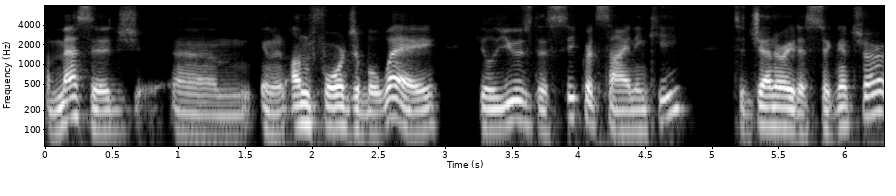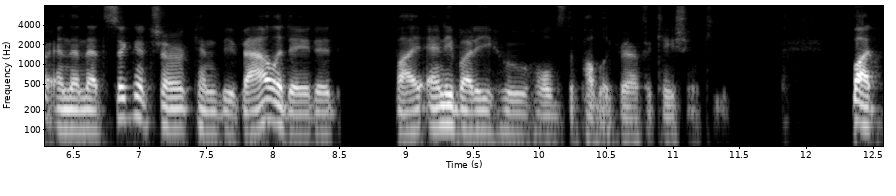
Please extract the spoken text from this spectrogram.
a message um, in an unforgeable way, he'll use the secret signing key to generate a signature, and then that signature can be validated by anybody who holds the public verification key. But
